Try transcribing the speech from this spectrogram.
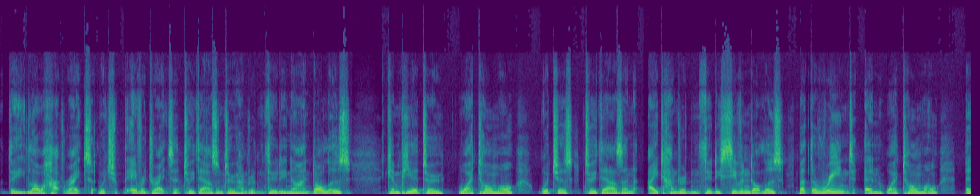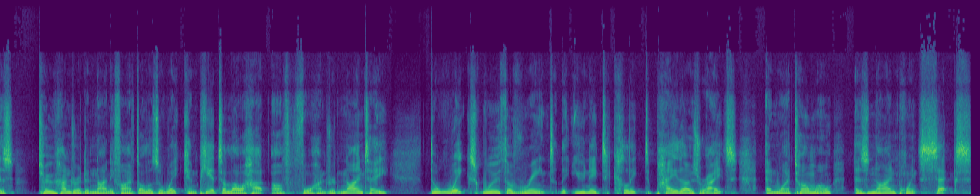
the Lower Hutt rates, which average rates are $2,239, compared to Waitomo, which is $2,837, but the rent in Waitomo is $295 a week compared to Lower Hutt of 490 the week's worth of rent that you need to collect to pay those rates in Waitomo is 9.6.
